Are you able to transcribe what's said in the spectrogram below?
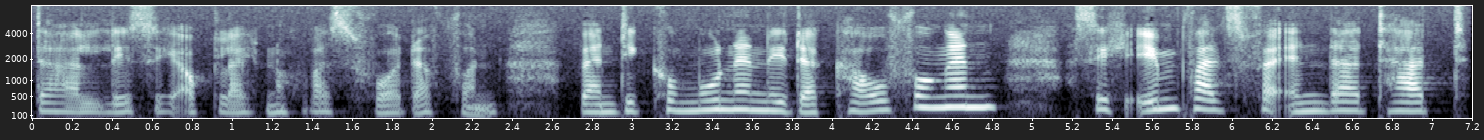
Da lese ich auch gleich noch was vor davon. Während die Kommune Niederkaufungen sich ebenfalls verändert hat,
